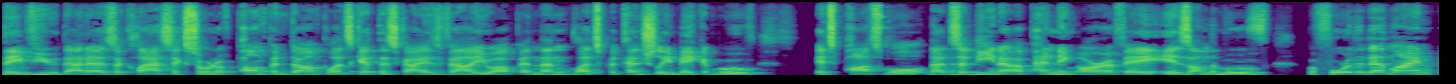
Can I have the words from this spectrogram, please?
they viewed that as a classic sort of pump and dump. Let's get this guy's value up and then let's potentially make a move. It's possible that Zadina, a pending RFA, is on the move before the deadline.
